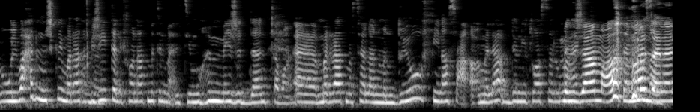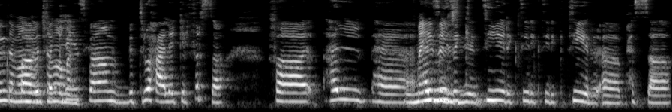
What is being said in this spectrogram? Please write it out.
والواحد المشكلة مرات. بيجي تليفونات مثل ما قلتي مهمة جدا طبعا آه مرات مثلا من ضيوف في ناس عملاء بدهم يتواصلوا من معك جامعة تماماً، مثلا تماماً، تماماً. spam بتروح عليك الفرصة فهل ه- الميزة هالميزة الجديدة. كتير كتير كتير كتير آه، بحسها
